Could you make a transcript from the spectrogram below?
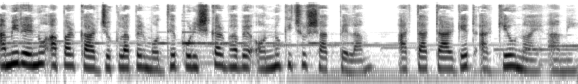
আমি রেনু আপার কার্যকলাপের মধ্যে পরিষ্কারভাবে অন্য কিছুর স্বাদ পেলাম, আর তার টার্গেট আর কেউ নয়, আমি।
